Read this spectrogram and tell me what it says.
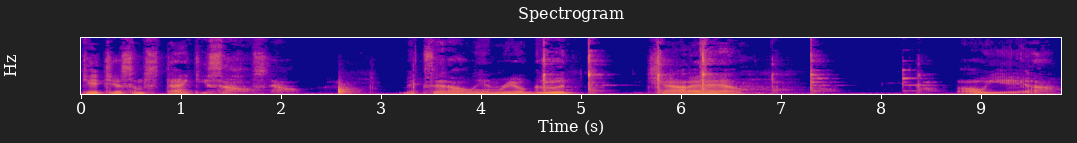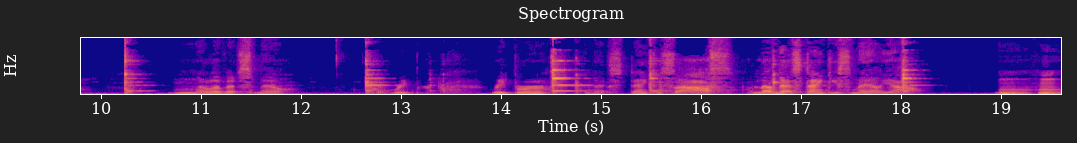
Get you some stanky sauce, y'all. Mix that all in real good. Chow down. Oh, yeah. Mm, I love that smell. That Reaper. Reaper and that stanky sauce. I love that stanky smell, y'all. Mm-hmm.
